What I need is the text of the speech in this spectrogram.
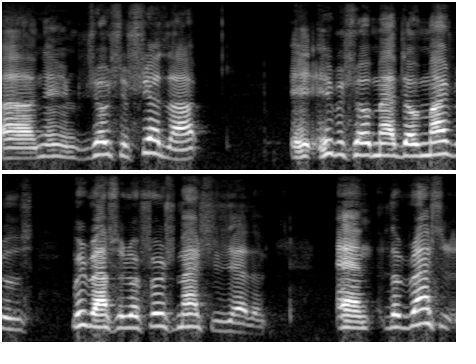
uh, named Joseph Shedlock, he, he was so mad though Michaels, we wrestled our first match together. And the wrestler,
